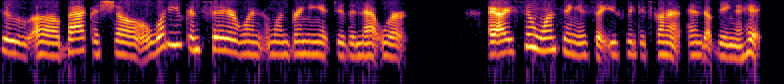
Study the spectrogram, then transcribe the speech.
to uh, back a show, what do you consider when when bringing it to the network? I, I assume one thing is that you think it's going to end up being a hit.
